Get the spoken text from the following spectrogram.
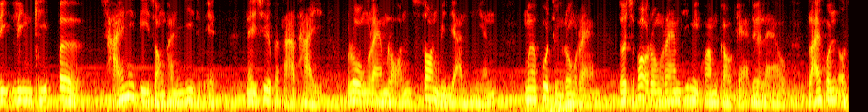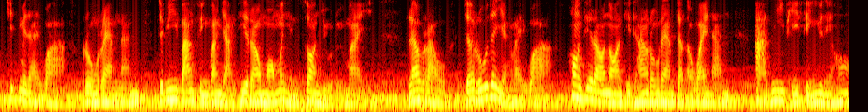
The Ring Keeper ฉายในปี 2021 ในชื่อภาษาไทย โรงแรมหลอนซ่อนวิญญาณเฮี้ยน เมื่อพูดถึงโรงแรม โดยเฉพาะโรงแรมที่มีความเก่าแก่ด้วยแล้ว หลายคนอดคิดไม่ได้ว่า โรงแรมนั้นจะมีบางสิ่งบางอย่างที่เรามองไม่เห็นซ่อนอยู่หรือไม่ แล้วเราจะรู้ได้อย่างไรว่า ห้องที่เรานอนที่ทางโรงแรมจัดเอาไว้นั้น อาจมีผีสิงอยู่ในห้อง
